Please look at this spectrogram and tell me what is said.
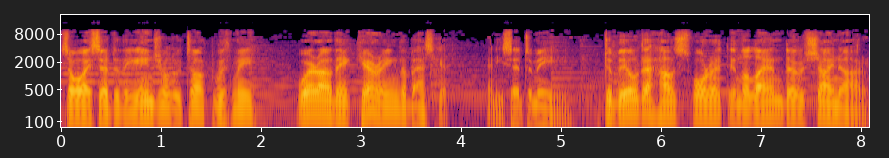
So I said to the angel who talked with me, Where are they carrying the basket? And he said to me, To build a house for it in the land of Shinar.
